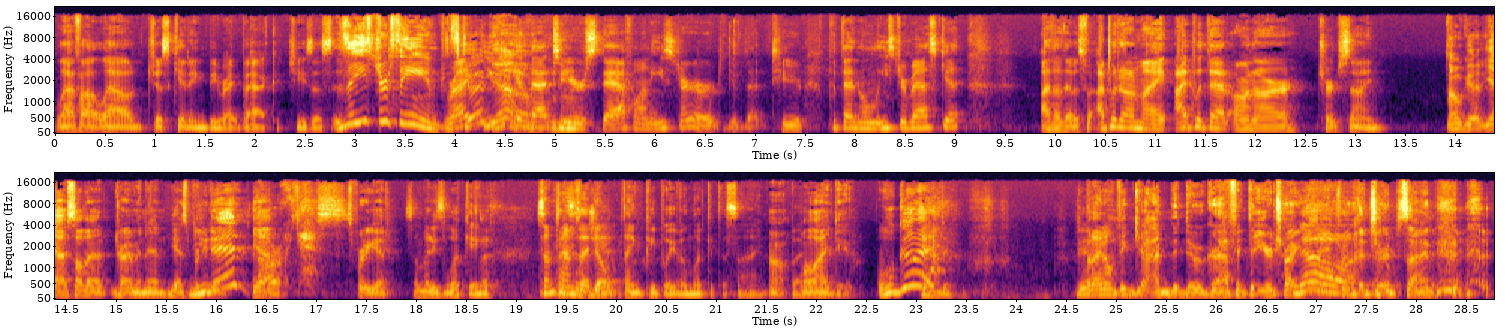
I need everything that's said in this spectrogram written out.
Laugh out loud. Just kidding. Be right back. Jesus. It's Easter themed, right? good, you yeah. can give that to your staff on Easter, or give that to your put that in the Easter basket. I thought that was fun. I put it on my. I put that on our church sign. Oh, good. Yeah, I saw that driving in. Yes, pretty you good. did. Yeah, All right. Yes. it's pretty good. Somebody's looking. Sometimes I don't think people even look at the sign. Oh, but, well, I do. well, good. But I don't think I'm the demographic that you're trying No. to reach with the church sign.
